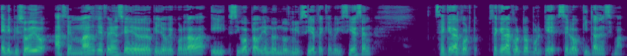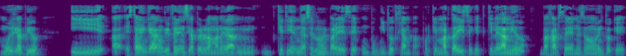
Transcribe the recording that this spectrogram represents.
el episodio hace más referencia de lo que yo recordaba y sigo aplaudiendo en 2007 que lo hiciesen, se queda corto. Se queda corto porque se lo quita de encima muy rápido. Y ah, está bien que hagan referencia, pero la manera mm, que tienen de hacerlo me parece un poquito trampa. Porque Marta dice que, le da miedo bajarse en ese momento, que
